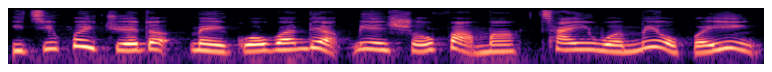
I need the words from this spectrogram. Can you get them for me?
以及会觉得美国玩两面手法吗？蔡英文没有回应。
